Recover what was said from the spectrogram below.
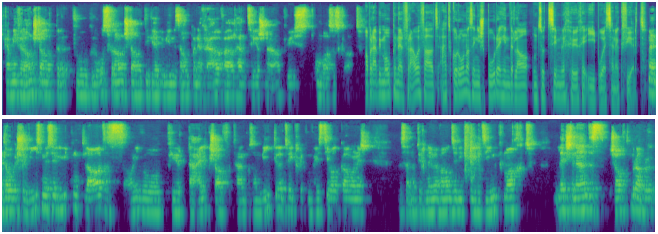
Ich glaube, wir Veranstalter von Grossveranstaltungen wie ein Open Air Frauenfeld haben sehr schnell gewusst, um was es geht. Aber auch beim Open Air Frauenfeld hat Corona seine Spuren hinterlassen und zu ziemlich hohen Einbußen geführt. Wir mussten logischerweise müssen Leute entlassen, dass alle, die für Teil geschafft haben, was um Weiterentwicklung vom Festival gegangen ist, das hat natürlich nicht mehr wahnsinnig viel Sinn gemacht. Letzten Endes schafft man aber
